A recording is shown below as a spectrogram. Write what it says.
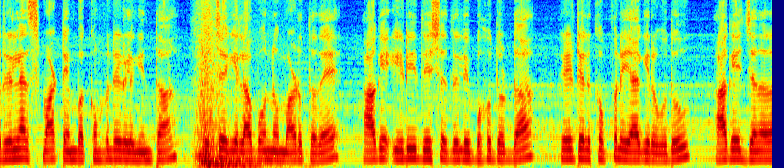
ರಿಲಯನ್ಸ್ ಸ್ಮಾರ್ಟ್ ಎಂಬ ಕಂಪನಿಗಳಿಗಿಂತ ಹೆಚ್ಚಾಗಿ ಲಾಭವನ್ನು ಮಾಡುತ್ತದೆ. ಹಾಗೆ ಇಡೀ ದೇಶದಲ್ಲಿ ಬಹುದೊಡ್ಡ ರಿಟೇಲ್ ಕಂಪನಿಯಾಗಿರುವುದು, ಹಾಗೆ ಜನರ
